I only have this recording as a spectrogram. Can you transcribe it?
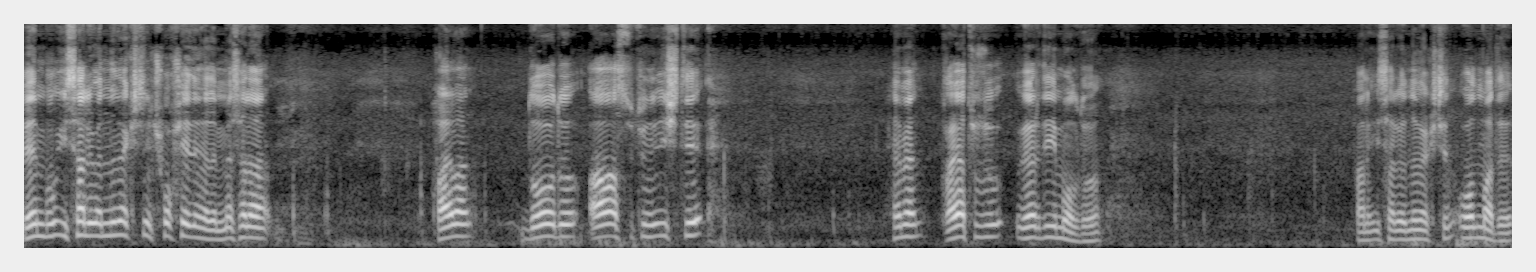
Ben bu ishali önlemek için çok şey denedim. Mesela hayvan doğdu, ağız sütünü içti. Hemen kaya tuzu verdiğim oldu. Hani ishal önlemek için olmadı.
